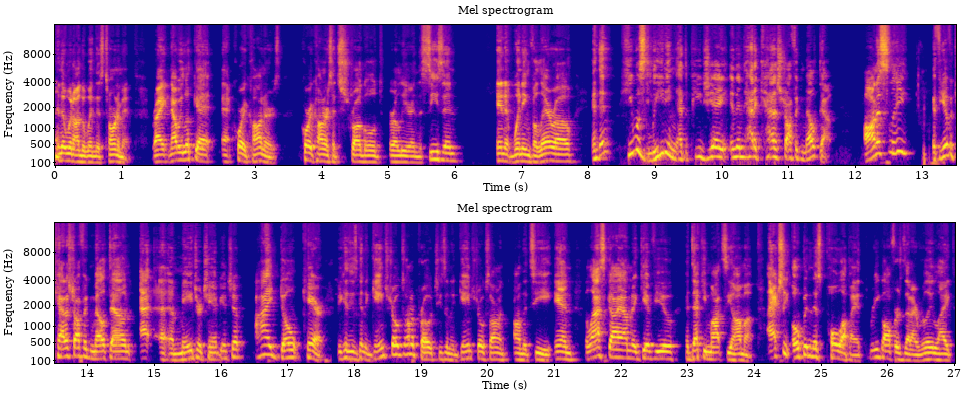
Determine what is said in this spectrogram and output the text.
and then went on to win this tournament. Right now, we look at at Corey Conners. Corey Conners had struggled earlier in the season, ended up winning Valero, and then he was leading at the PGA and then had a catastrophic meltdown. Honestly, if you have a catastrophic meltdown at a major championship, I don't care because he's going to gain strokes on approach. He's going to gain strokes on, on the tee. And the last guy I'm going to give you, Hideki Matsuyama. I actually opened this poll up. I had three golfers that I really liked,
